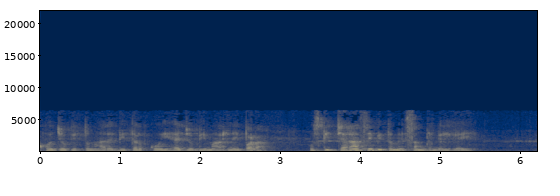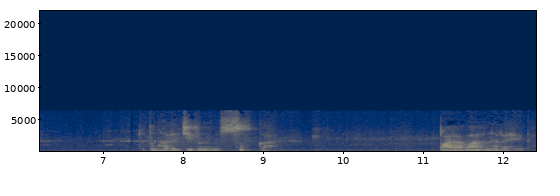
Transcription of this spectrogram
खोजो कि तुम्हारे भीतर कोई है जो बीमार नहीं पड़ा, उसकी जरा सी भी तुम्हें संध मिल गई। तो तुम्हारे जीवन में सुख का पारावार न रहेगा।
